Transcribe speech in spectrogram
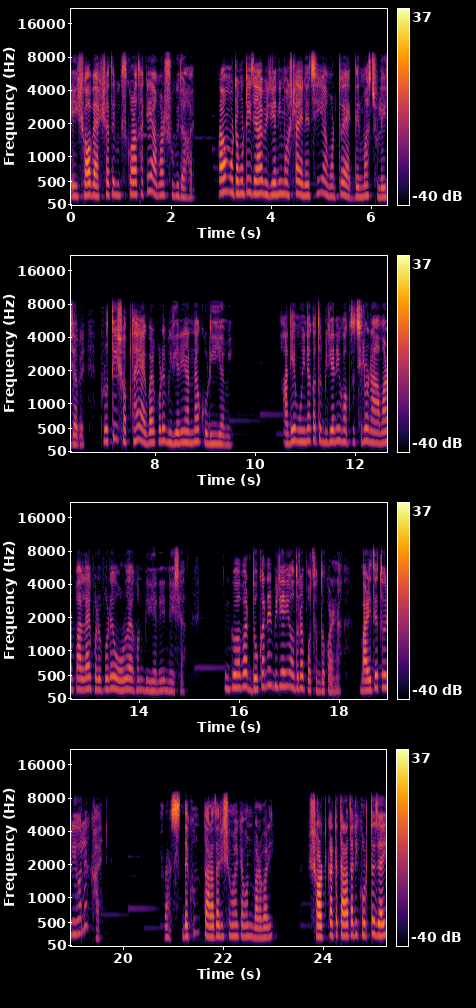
এই সব একসাথে মিক্স করা থাকে আমার সুবিধা হয়। তাও মোটামুটি যা বিরিয়ানি মশলা এনেছি, আমার তো এক দেড় মাস চলেই যাবে। প্রতি সপ্তাহে একবার করে বিরিয়ানি রান্না করিই আমি। আগে মইনা কত বিরিয়ানি ভক্ত ছিল না, আমার পাল্লায় পড়ে পড়ে ওরও এখন বিরিয়ানির নেশা। কিন্তু আবার দোকানের বিরিয়ানি অতটা পছন্দ করে না, বাড়িতে তৈরি হলে খায়। ব্যাস, দেখুন তাড়াতাড়ি সময় কেমন বাড়াবাড়ি। শর্টকাটে তাড়াতাড়ি করতে যাই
